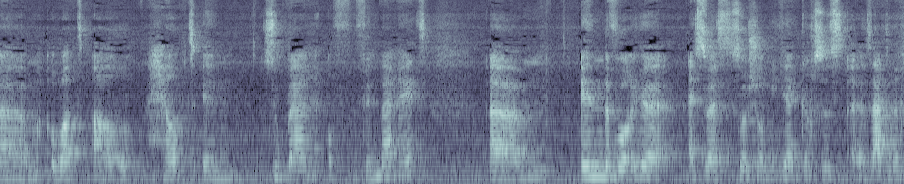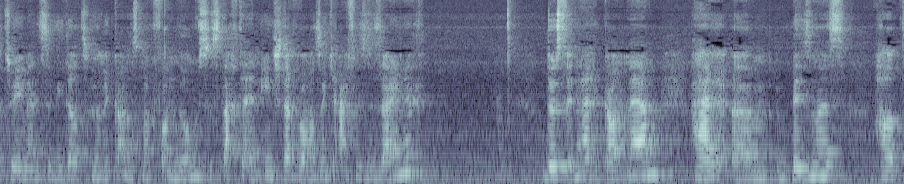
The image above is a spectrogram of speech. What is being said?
um, wat al helpt in zoekbaar of vindbaarheid. in de vorige SOS Social Media cursus uh, zaten er twee mensen die dat hun accounts nog van nul moesten starten en eentje daarvan was een grafisch designer. Dus in haar accountnaam, haar um, business had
